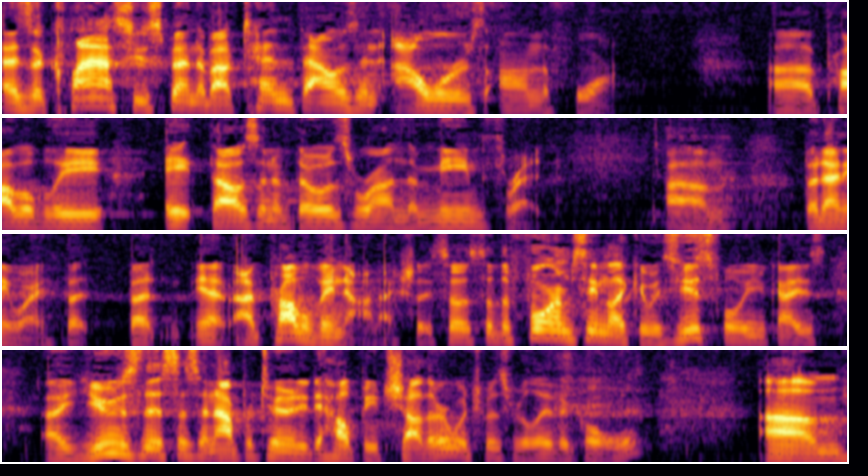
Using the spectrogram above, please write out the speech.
as a class, you spent about 10,000 hours on the forum. Uh, probably 8,000 of those were on the meme thread. Um, but anyway, but, but yeah, I, probably not actually. So, so the forum seemed like it was useful. You guys uh, used this as an opportunity to help each other, which was really the goal. Um,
